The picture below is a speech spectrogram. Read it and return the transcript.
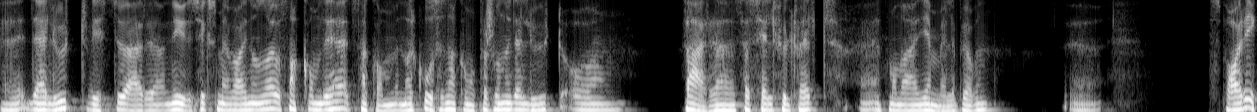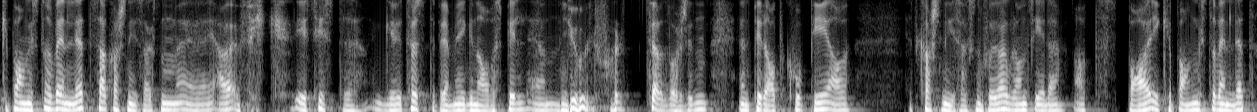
Eh, det er lurt hvis du er nyresyk, som jeg var i noen år, å snakke om det. Snakke om narkose, snakke om operasjoner. Det er lurt å være seg selv fullt og helt, eh, enten man er hjemme eller på jobben. Eh, Spar ikke på angst og vennlighet, sa Karsten Isaksen. Jeg fikk i siste trøstepremie i Gnav-spill en jul for 30 år siden en piratkopi av et Karsten Isaksen-foredrag hvor han sier det, at spar ikke på angst og vennlighet.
